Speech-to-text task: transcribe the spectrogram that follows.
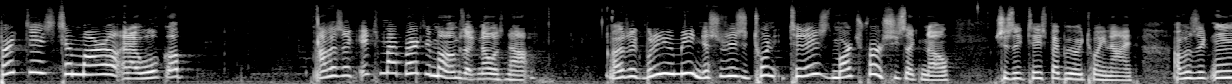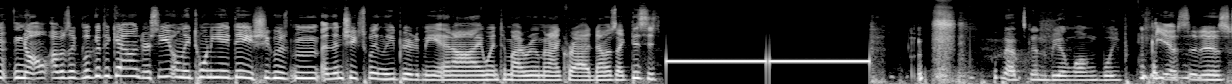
birthday's tomorrow. And I woke up. I was like, it's my birthday. Mom I was like, no, it's not. I was like, what do you mean? Yesterday's the 20. Today's March 1st. She's like, no. She's like, today's February 29th. I was like, mm, no. I was like, look at the calendar. See, only 28 days. She goes, mm. And then she explained leap year to me. And I went to my room and I cried. And I was like, this is. That's gonna be a long bleep. yes, it is.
